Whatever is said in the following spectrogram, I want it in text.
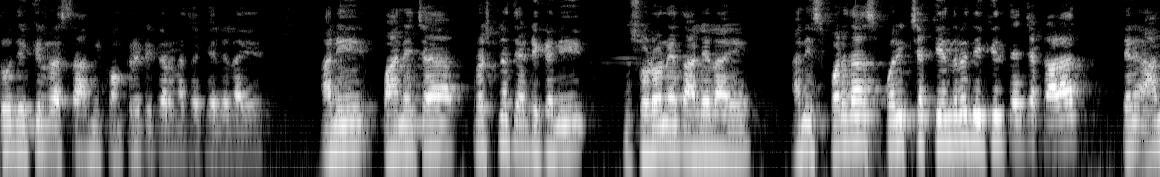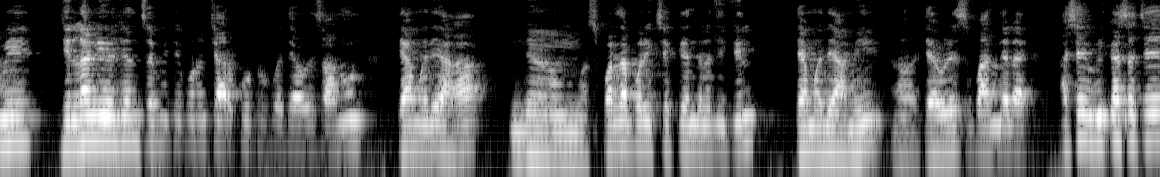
तो देखील रस्ता आम्ही कॉन्क्रिटीकरणाचा केलेला आहे. आणि पाण्याचा प्रश्न त्या ठिकाणी सोडवण्यात आलेला आहे. आणि स्पर्धा परीक्षा केंद्र देखील त्यांच्या काळात त्याने आम्ही जिल्हा नियोजन समितीकडून चार कोटी रुपये त्यावेळेस आणून त्यामध्ये हा स्पर्धा परीक्षा केंद्र देखील त्यामध्ये आम्ही त्यावेळेस बांधलेला आहे. असे विकासाचे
